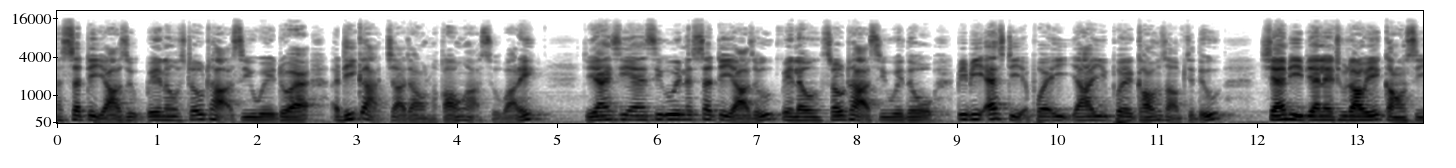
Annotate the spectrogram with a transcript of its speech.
21ရာစုပင်လုံစတုထအစည်းအဝေးအတွက်အဓိကကြာကြောင်း၎င်းကဆိုပါတယ်။ JICN စီဝေး21ရာစုပင်လုံစတုထအစည်းအဝေးသို့ PPSD အဖွဲ့၏ယာယီအဖွဲ့ခေါင်းဆောင်ဖြစ်သူရှမ်းပြည်ပြည်လဲထူထောင်ရေးကောင်စီ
